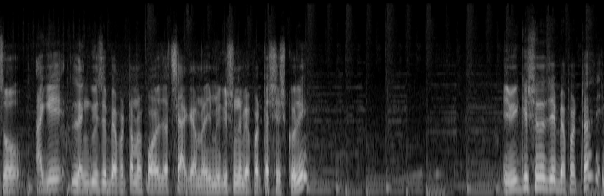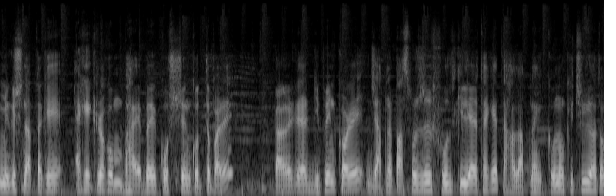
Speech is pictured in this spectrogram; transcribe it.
সো আগে ল্যাঙ্গুয়েজের ব্যাপারটা আমরা পরে যাচ্ছি, আগে আমরা ইমিগ্রেশনের ব্যাপারটা শেষ করি। ইমিগ্রেশনের যে ব্যাপারটা ইমিগ্রেশন আপনাকে এক এক রকম ভাবে কোশ্চেন করতে পারে। কারণ এটা ডিপেন্ড করে যে আপনার পাসপোর্ট যদি ফুল ক্লিয়ার থাকে, তাহলে আপনাকে কোনো কিছুই হয়তো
